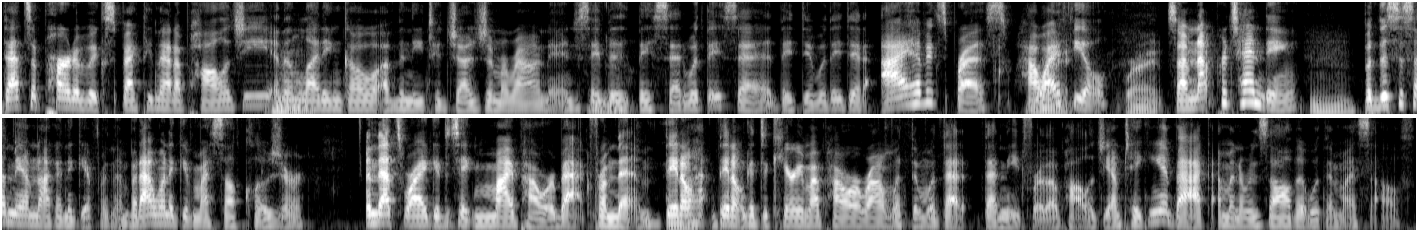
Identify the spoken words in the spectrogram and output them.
that's a part of expecting that apology and then mm-hmm. letting go of the need to judge them around it and just say they, they said what they said they did what they did. I have expressed how i feel right. so i'm not pretending mm-hmm. but this is something i'm not going to get from them but i want to give myself closure and that's where i get to take my power back from them. They don't ha- they don't get to carry my power around with them with that that need for the apology. I'm taking it back i'm going to resolve it within myself.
